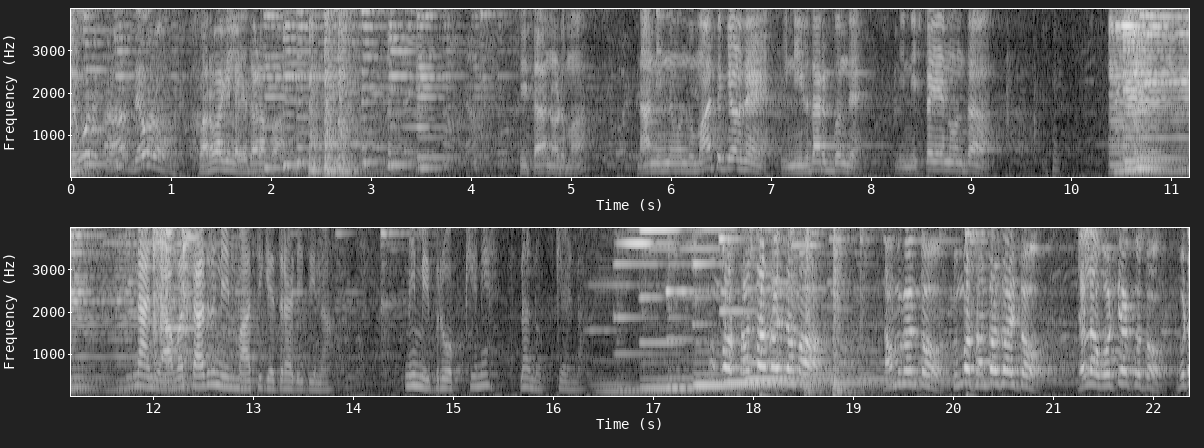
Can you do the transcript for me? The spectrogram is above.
ದೇವರು ಸರ್ ದೇವರು. ಪರವಾಗಿಲ್ಲ ಎದಳಪ್ಪ ಸೀತಾ ನೋಡಮ್ಮ ನಾನು ಇನ್ನು ಒಂದು ಮಾತು ಕೇಳಿದೆ ನಿನ್ನ ನಿರ್ಧಾರಕ್ಕೆ ಬಂದೆ. ನಿನ್ನ ಇಷ್ಟ ಏನು ಅಂತ? ನಾನು ಯಾವತ್ತಾದ್ರೂ ನಿನ್ನ ಮಾತಿಗೆ ಎದುರಾಡಿದ್ದೀನ? ನಿಮ್ಮಿಬ್ರು ಒಪ್ಕೇನೆ ನಾನು ಒಪ್ಕೇಣ ಅಣ್ಣ ತುಂಬಾ ಸಂತೋಷ ಆಯ್ತಮ್ಮ. ನಮಗಂತೂ ತುಂಬಾ ಸಂತೋಷ ಆಯ್ತು. ಎಲ್ಲ ಒಟ್ಟಿಗೆ ಕೂತು. ಊಟ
